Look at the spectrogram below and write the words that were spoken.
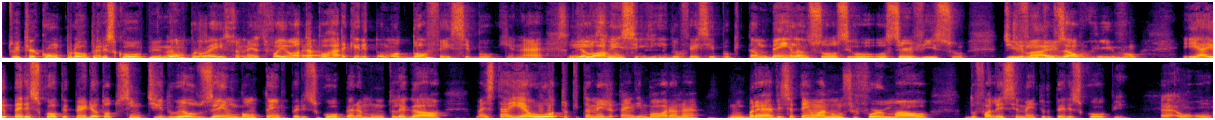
Twitter comprou o Periscope, né? Comprou, é isso mesmo. Foi outra é. porrada que ele tomou do Facebook, né? Sim, Porque logo sim. em seguida o Facebook também lançou o, o serviço de, de vídeos live. ao vivo. E aí o Periscope perdeu todo sentido. Eu usei um bom tempo o Periscope, era muito legal. Mas tá aí, é outro que também já tá indo embora, né? Em breve você tem um anúncio formal do falecimento do Periscope. É, um,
